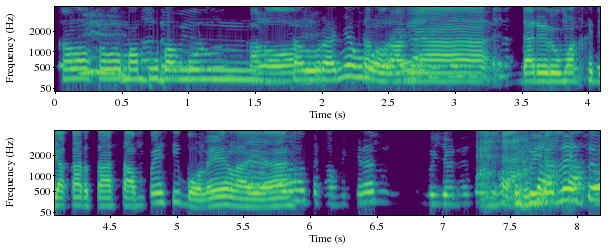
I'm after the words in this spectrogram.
kalau kalau mampu bangun Kalau salurannya boleh salurannya dari rumah ke Jakarta sampai sih boleh lah ya kepikiran guyonnya tuh Guyonnya itu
